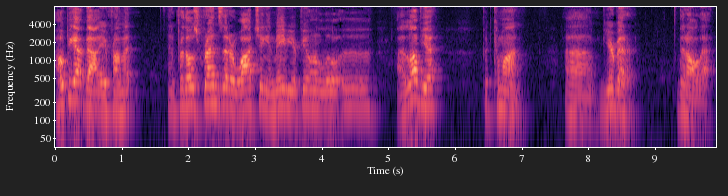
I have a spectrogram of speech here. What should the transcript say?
I hope you got value from it. And for those friends that are watching and maybe you're feeling a little, uh, I love you, but come on, uh, you're better than all that.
